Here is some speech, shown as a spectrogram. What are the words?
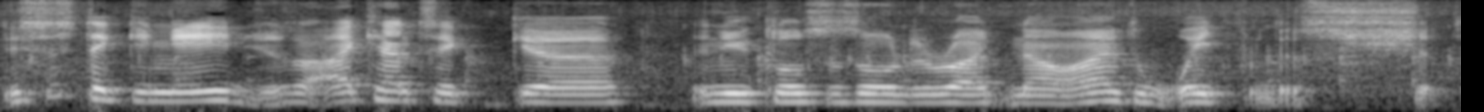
This is taking ages. I can't take uh, the new closest order right now. I have to wait for this shit.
